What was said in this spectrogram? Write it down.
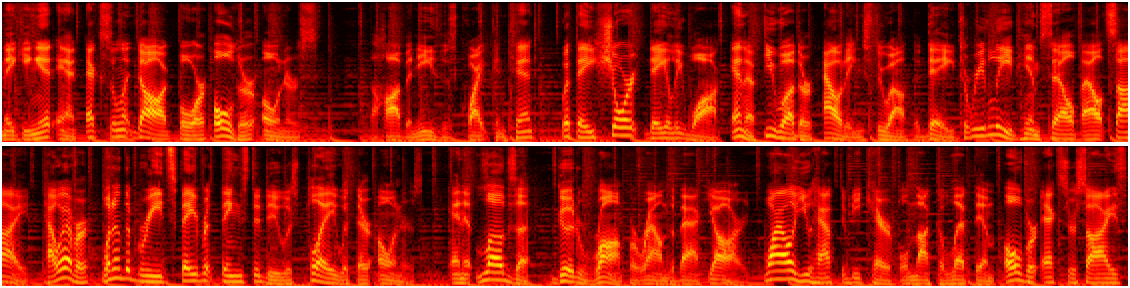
making it an excellent dog for older owners. The Havanese is quite content with a short daily walk and a few other outings throughout the day to relieve himself outside. However, one of the breed's favorite things to do is play with their owners, and it loves a good romp around the backyard. While you have to be careful not to let them over-exercise,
